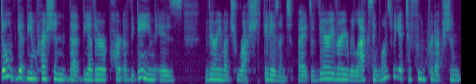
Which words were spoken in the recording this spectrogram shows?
don't get the impression that the other part of the game is very much rushed. It isn't. Uh, it's very, very relaxing. Once we get to food production,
